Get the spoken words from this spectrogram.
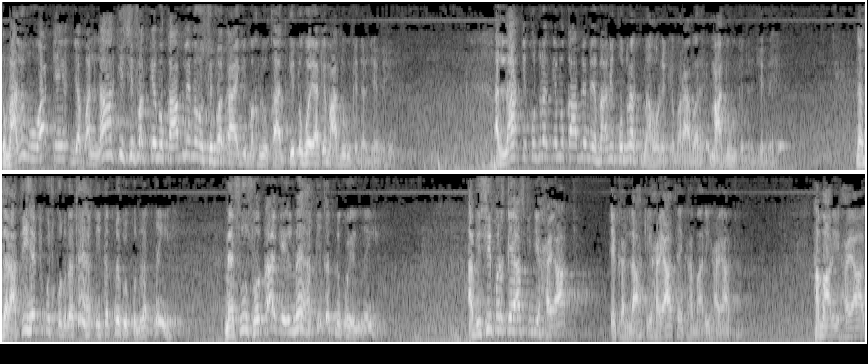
تو معلوم ہوا کہ جب اللہ کی صفت کے مقابلے میں وہ صفت آئے گی مخلوقات کی، تو گویا کہ معدوم کے درجے میں ہے۔ اللہ کی قدرت کے مقابلے میں ہماری قدرت نہ ہونے کے برابر ہے، معدوم کے درجے میں ہے۔ نظر آتی ہے کہ کچھ قدرت ہے، حقیقت میں کوئی قدرت نہیں ہے۔ محسوس ہوتا ہے کہ علم ہے، حقیقت میں کوئی علم نہیں ہے۔ اب اسی پر قیاس کیجیے، حیات۔ ایک اللہ کی حیات ہے، ایک ہماری حیات ہے۔ ہماری حیات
